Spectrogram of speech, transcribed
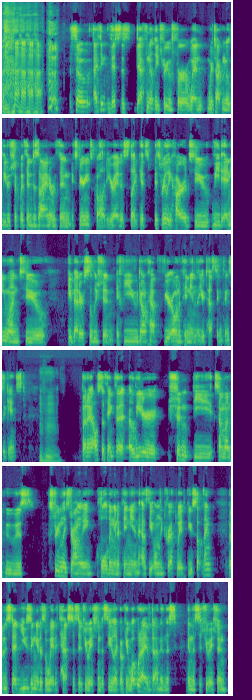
so I think this is definitely true for when we're talking about leadership within design or within experience quality, right? It's like it's it's really hard to lead anyone to a better solution if you don't have your own opinion that you're testing things against. Mm-hmm. But I also think that a leader shouldn't be someone who is extremely strongly holding an opinion as the only correct way to do something, but instead using it as a way to test a situation to see like, okay, what would I have done in this in this situation?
